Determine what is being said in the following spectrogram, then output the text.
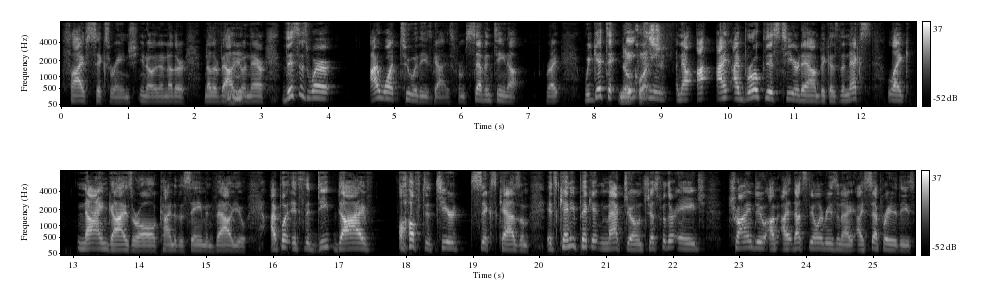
five six range. You know, and another another value mm-hmm. in there. This is where I want two of these guys from seventeen up. Right, we get to no 18. question. Now I, I I broke this tier down because the next like nine guys are all kind of the same in value. I put it's the deep dive off to tier six chasm. It's Kenny Pickett and Mac Jones just for their age. Trying to, I, I, that's the only reason I, I separated these.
